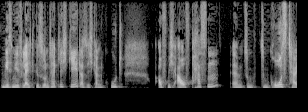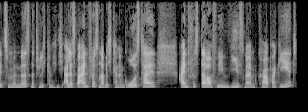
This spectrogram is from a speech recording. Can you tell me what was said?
wie es mir vielleicht gesundheitlich geht. Also ich kann gut auf mich aufpassen ähm, zum, zum Großteil zumindest. Natürlich kann ich nicht alles beeinflussen, aber ich kann einen Großteil Einfluss darauf nehmen, wie es meinem Körper geht,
